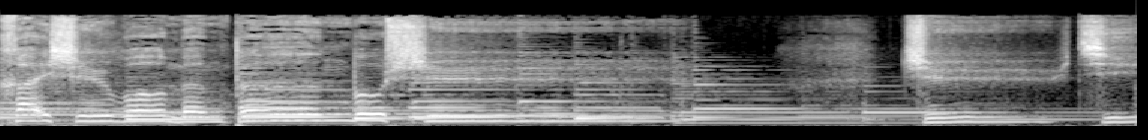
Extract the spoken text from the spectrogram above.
还是我们本不是知己？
